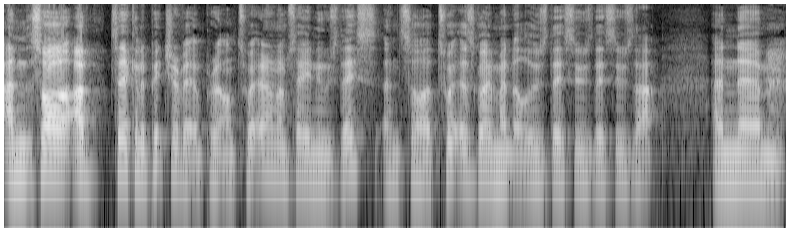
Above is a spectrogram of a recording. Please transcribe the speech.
And so I've taken a picture of it and put it on Twitter, and I'm saying, "Who's this?" And so Twitter's going mental. Who's this? Who's this? Who's that? And um,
